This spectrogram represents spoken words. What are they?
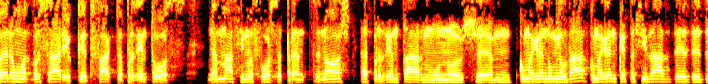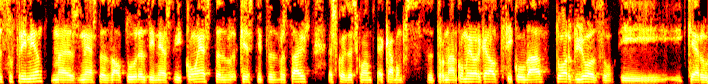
para um adversário que de facto apresentou-se na máxima força perante nós, apresentarmos-nos um, com uma grande humildade, com uma grande capacidade de, de, de sofrimento, mas nestas alturas e, neste, e com este tipo de adversários, as coisas acabam por se tornar com maior grau de dificuldade. Estou orgulhoso e quero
